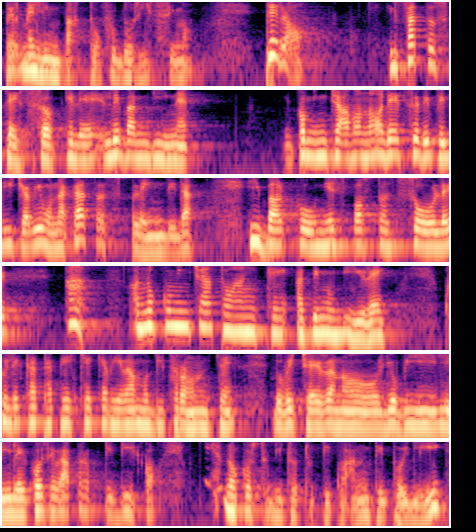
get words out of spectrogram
per me l'impatto fu durissimo. Però il fatto stesso che le, le bambine cominciavano ad essere felici, avevo una casa splendida, i balconi esposti al sole. Ah, hanno cominciato anche a demolire quelle catapecchie che avevamo di fronte, dove c'erano gli ovili, le cose, va proprio ti dico. E hanno costruito tutti quanti poi lì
